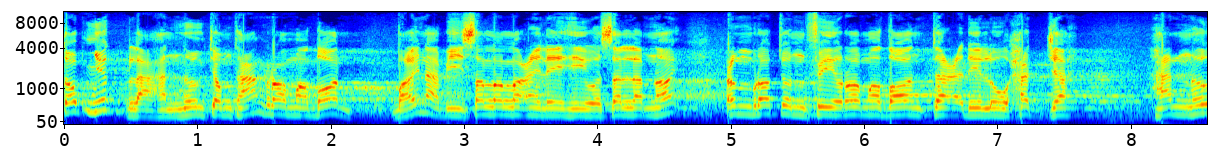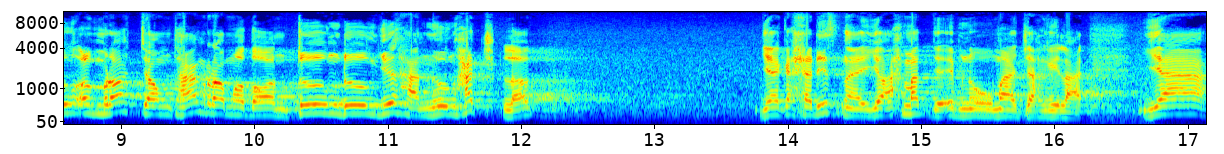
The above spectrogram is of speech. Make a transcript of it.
tốt nhất là hành hương trong tháng Ramadan. Bởi Nabi sallallahu alaihi wasallam nói, umratun fi Ramadan ta'dilu hajjah. Hành hương umrah trong tháng Ramadan tương đương với hành hương hajj lớn và cái hadith này do Ahmad và Ibn Majah ghi lại. Và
